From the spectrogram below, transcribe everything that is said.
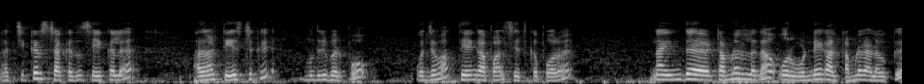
நான் சிக்கன் ஸ்டாக் எதுவும் சேர்க்கலை. அதனால் டேஸ்ட்டுக்கு முந்திரி பருப்பும் கொஞ்சமாக தேங்காய் பால் சேர்த்துக்க போகிறேன் நான் இந்த டம்ளரில் தான் ஒரு ஒன்றே கால் டம்ளர் அளவுக்கு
